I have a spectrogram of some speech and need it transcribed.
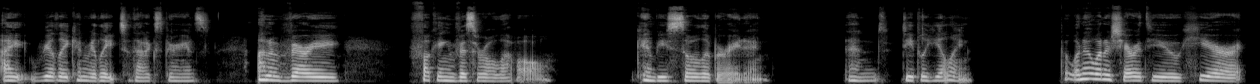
I really can relate to that experience on a very fucking visceral level. Can be so liberating and deeply healing. But what I want to share with you here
